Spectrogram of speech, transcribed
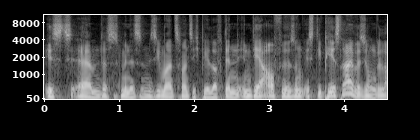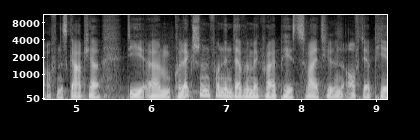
ist, ähm, dass es mindestens mit 720p läuft. Denn in der Auflösung ist die PS3-Version gelaufen. Es gab ja die ähm, Collection von den Devil May Cry PS2-Titeln auf der PS3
